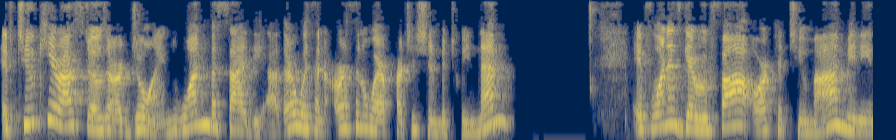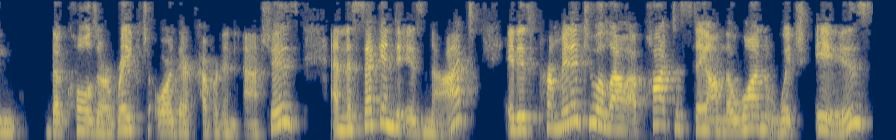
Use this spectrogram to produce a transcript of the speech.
if two kira stoves are joined one beside the other with an earthenware partition between them, if one is gerufa or katuma, meaning the coals are raked or they're covered in ashes, and the second is not, it is permitted to allow a pot to stay on the one which is,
